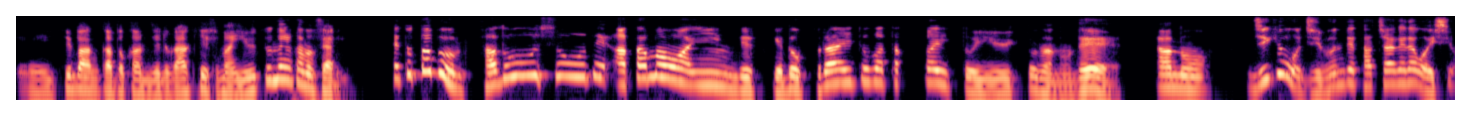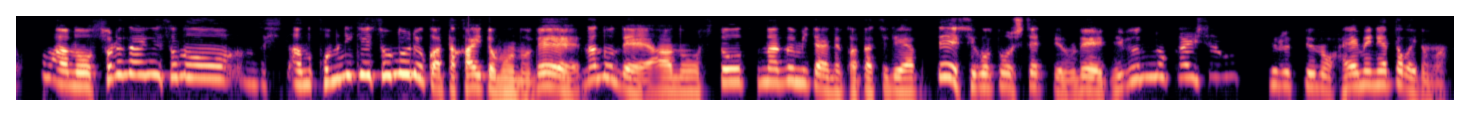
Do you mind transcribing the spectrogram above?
えー一番かと感じるが飽きてしまい憂鬱になる可能性あり。えっと、多分、作動症で頭はいいんですけど、プライドが高いという人なので、あの、事業を自分で立ち上げた方がいいですよ。あの、それなりにその、あの、コミュニケーション能力は高いと思うので、なので、あの、人をつなぐみたいな形でやって仕事をしてっていうので、自分の会社を作るっていうのを早めにやった方がいいと思います。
